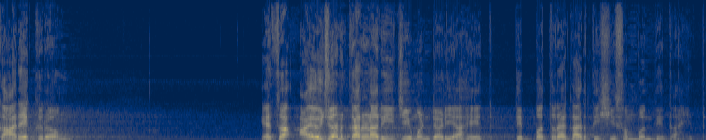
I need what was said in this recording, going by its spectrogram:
कार्यक्रम याचं आयोजन करणारी जी मंडळी आहेत ती पत्रकारितेशी संबंधित आहेत.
